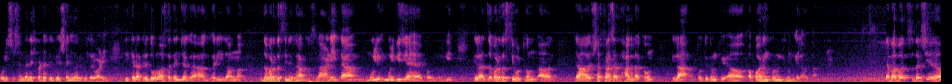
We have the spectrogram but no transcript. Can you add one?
पोलीस स्टेशन गणेशपेठ हद्दीतील शनिवारी गुजरवाडी तिथे रात्री दोन वाजता त्यांच्या घ घरी जाऊन जबरदस्तीने घरात घुसला आणि त्या मुली मुलगी जी आहे अल्पवयीन मुलगी तिला जबरदस्ती उठवून त्या शस्त्राचा धाक दाखवून तिला तो तिथून अपहरण करून घेऊन गेला होता. त्याबाबत सदरशी अ,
